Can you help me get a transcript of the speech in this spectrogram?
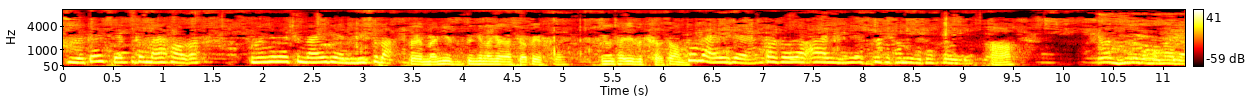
纸跟鞋子都买好了，我们现在去买一点梨子吧。对，买栗子炖给那个小北喝，因为他一直咳嗽嘛。多买一点，到时候让阿姨、叔叔他们也多喝一点。好。那梨子怎么卖的？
